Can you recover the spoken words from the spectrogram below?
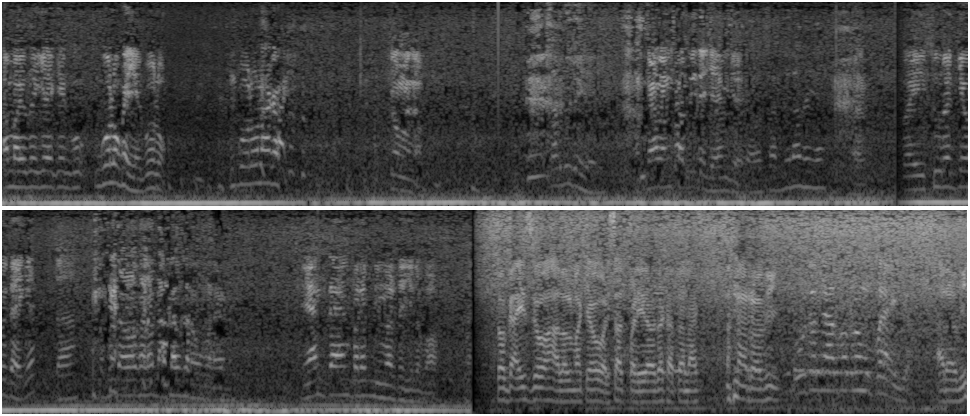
અમારે તો કે કે ગોલો ખાઈએ ગોલો. ગોલો ના ખવાય. કેવો મજા શરદી થઈ જાય. શરદી થઈ જાય એમ કે. શરદી ના થઈ જાય. ભાઈ સુરત કેવું થાય કે? દવાખાના દાખલ કરવો પડે એમ. ટાઈમ પર જ બીમાર થઈ ગયેલો ભાવ તો ગાઈસ જો હાલોલમાં કેવો વરસાદ પડી રહ્યો છે ખતરનાક અને રવિ. ઉપર આવી ગયો. આ રવિ.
